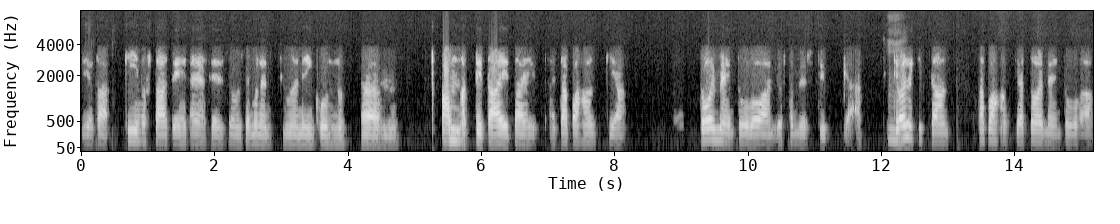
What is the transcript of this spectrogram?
jota kiinnostaa tehdä ja se, se on semmoinen, semmoinen niin kuin, äm, ammatti tai, tai, tai tapa hankkia toimeentuloa, josta myös tykkää. Mm. Joillekin tämä on tapa hankkia toimeentuloa,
